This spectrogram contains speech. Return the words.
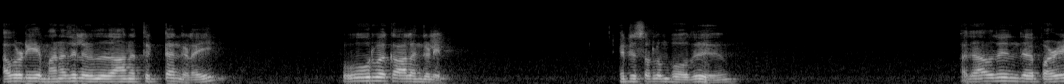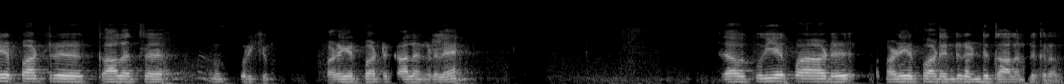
அவருடைய மனதில் இருந்ததான திட்டங்களை பூர்வ காலங்களில் என்று சொல்லும்போது அதாவது இந்த பழைய ஏற்பாட்டு காலத்தை குறிக்கும். பழைய ஏற்பாட்டு காலங்களில் அதாவது புதிய ஏற்பாடு பழைய ஏற்பாடு என்று ரெண்டு காலம் இருக்கிறது.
